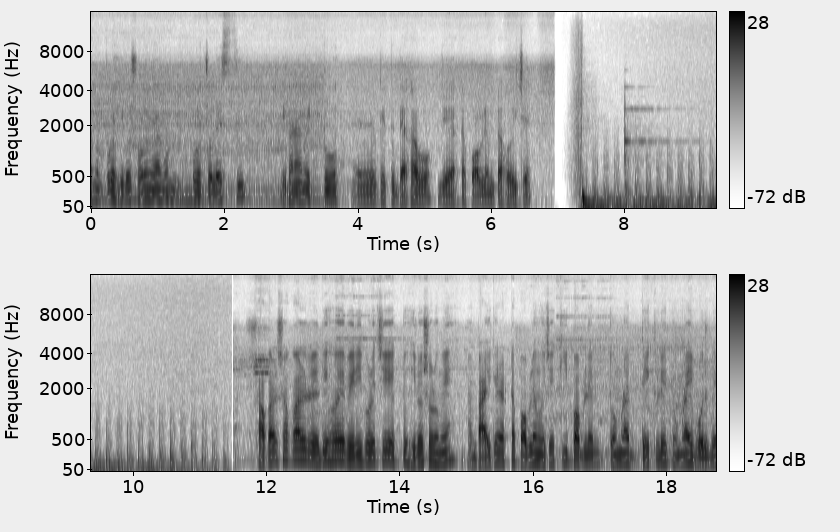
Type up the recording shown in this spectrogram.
এখন পুরো হিরো শোরুমে এখন পুরো চলে এসেছি। এখানে আমি একটু, এদেরকে একটু দেখাবো যে একটা প্রবলেমটা হয়েছে। সকাল সকাল রেডি হয়ে বেরিয়ে পড়েছি একটু হিরো শোরুমে। বাইকের একটা প্রবলেম হয়েছে। কী প্রবলেম? তোমরা দেখলে তোমরাই বলবে।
